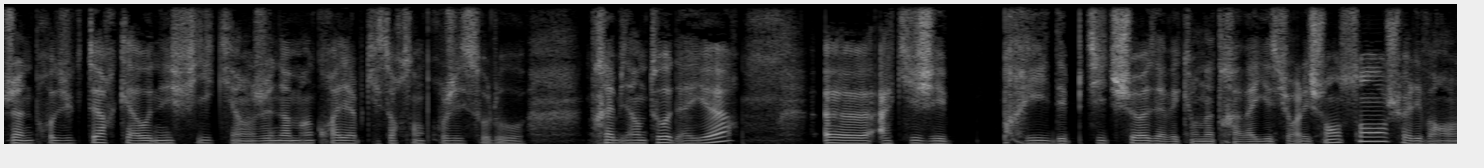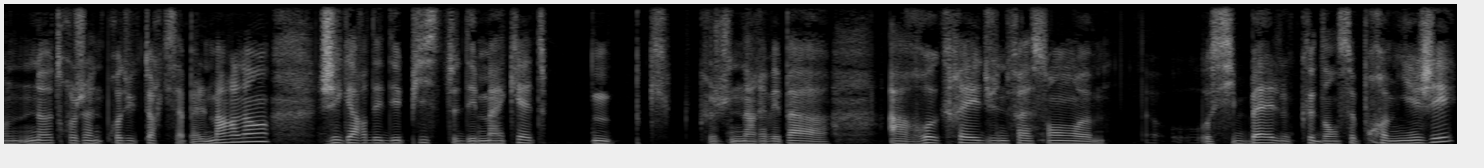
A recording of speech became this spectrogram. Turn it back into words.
jeune producteur Kaonefi, qui est un jeune homme incroyable qui sort son projet solo très bientôt d'ailleurs, euh, à qui j'ai pris des petites choses avec qui on a travaillé sur les chansons. Je suis allée voir un autre jeune producteur qui s'appelle Marlin. J'ai gardé des pistes, des maquettes mm, que je n'arrivais pas à, recréer d'une façon euh, aussi belle que dans ce premier jet.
